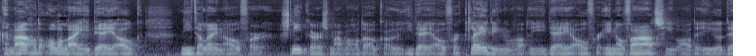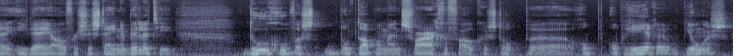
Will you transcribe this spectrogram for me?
En wij hadden allerlei ideeën ook, niet alleen over sneakers, maar we hadden ook ideeën over kleding, we hadden ideeën over innovatie, we hadden ideeën over sustainability. Doelgroep was op dat moment zwaar gefocust op, uh, op, op heren, op jongens.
